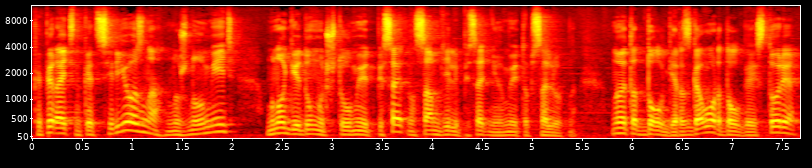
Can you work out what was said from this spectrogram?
Копирайтинг это серьезно, нужно уметь. Многие думают, что умеют писать, на самом деле писать не умеют абсолютно. Но это долгий разговор, долгая история.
